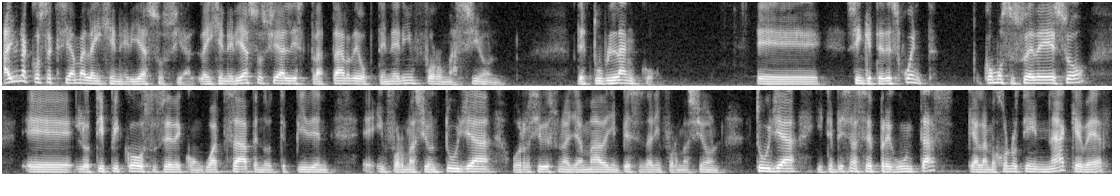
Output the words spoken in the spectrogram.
hay una cosa que se llama la ingeniería social. La ingeniería social es tratar de obtener información de tu blanco eh, sin que te des cuenta. ¿Cómo sucede eso? Eh, lo típico sucede con WhatsApp, en donde te piden eh, información tuya o recibes una llamada y empiezas a dar información tuya y te empiezan a hacer preguntas que a lo mejor no tienen nada que ver,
